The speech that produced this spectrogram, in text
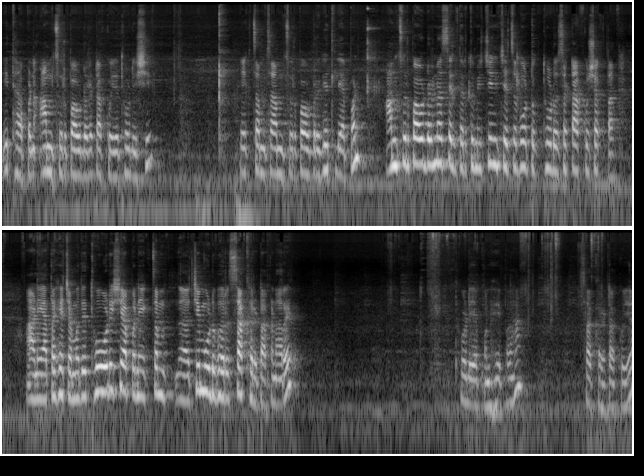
इथं आपण आमचूर पावडर टाकूया थोडीशी. एक चमचा आमचूर पावडर घेतली आपण. आमचूर पावडर नसेल तर तुम्ही चिंचेचं बोटूक थोडंसं टाकू शकता. आणि आता ह्याच्यामध्ये थोडीशी आपण एक चम चिमूटभर साखर टाकणार आहे. थोडे आपण हे पहा. साखर टाकूया.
